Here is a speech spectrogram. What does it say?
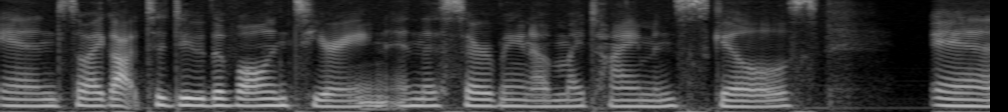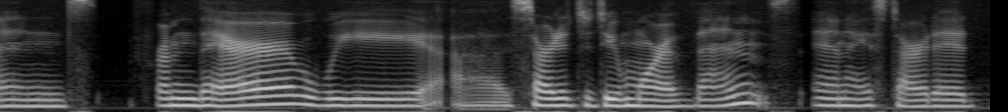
And so I got to do the volunteering and the serving of my time and skills. And from there, we uh, started to do more events, and I started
